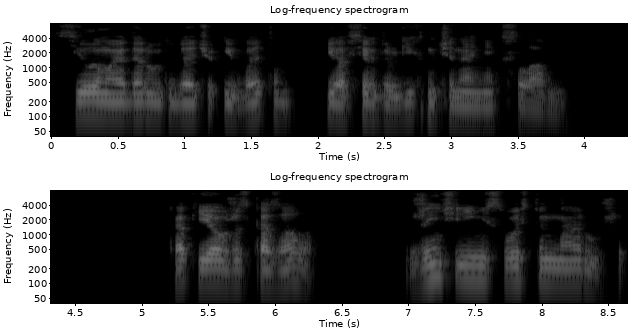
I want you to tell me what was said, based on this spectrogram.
Сила моя дарует удачу и в этом, и во всех других начинаниях славных. Как я уже сказала, женщине не свойственно оружие.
